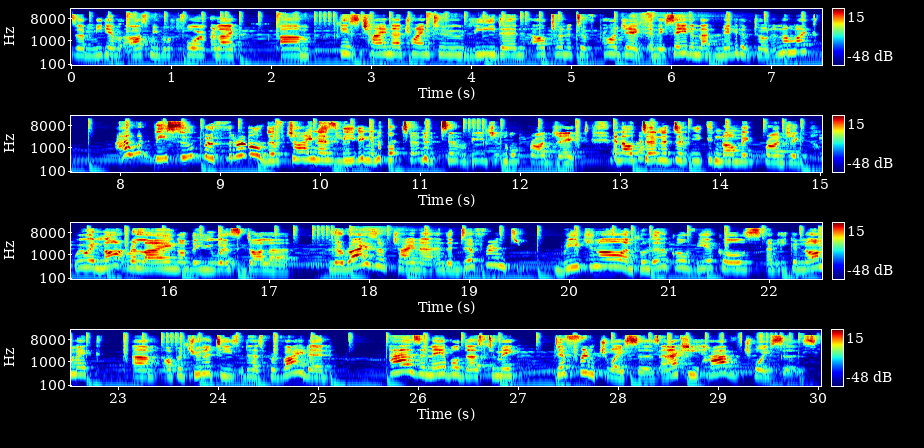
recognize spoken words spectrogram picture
the media asked me before, like, um, is China trying to lead an alternative project? And they say it in that negative tone. And I'm like, I would be super thrilled if China is leading an alternative regional project, an alternative economic project. We were not relying on the US dollar. The rise of China and the different regional and political vehicles and economic um, opportunities it has provided has enabled us to make different choices and actually have choices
